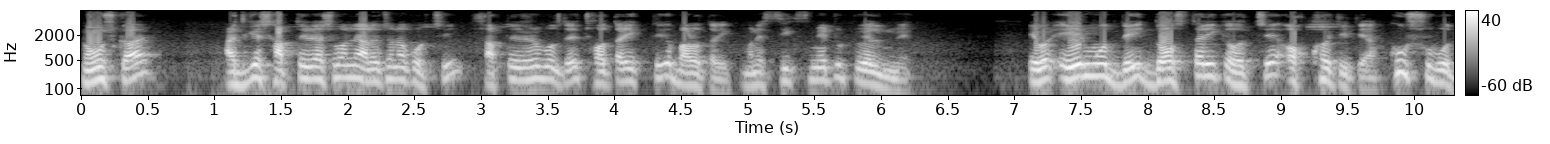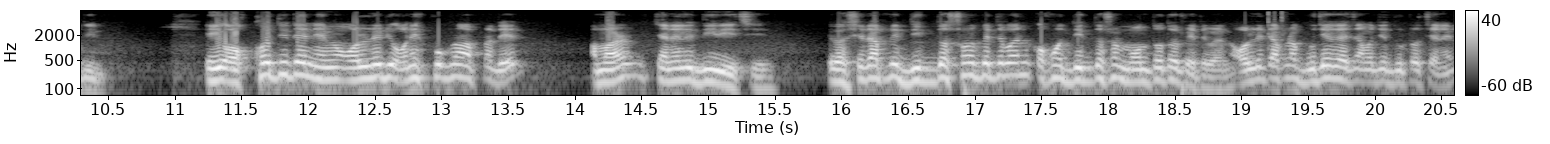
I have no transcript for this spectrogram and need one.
নমস্কার। আজকে সাপ্তাহিক রাশিফল নিয়ে আলোচনা করছি। সাপ্তাহিক রাশি বলতে ছ তারিখ থেকে বারো তারিখ মানে six May to twelve May. এবার এর মধ্যেই দশ তারিখে হচ্ছে অক্ষয় তৃতীয়া। খুব শুভ দিন। এই অক্ষয় তৃতীয়া নিয়ে আমি অলরেডি অনেক প্রোগ্রাম আপনাদের আমার চ্যানেলে দিয়ে দিয়েছি। এবার সেটা আপনি দিগদর্শনও পেতে পারেন, কখনো দিগদর্শন মন্ত্রতেও পেতে পারেন। অলরেডি আপনার বুঝে গেছে আমার যে দুটো চ্যানেল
